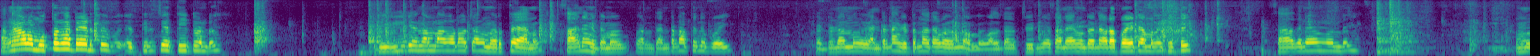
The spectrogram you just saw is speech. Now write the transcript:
അങ്ങനെ മുത്തങ്കട്ട എടുത്ത് തിരിച്ചെത്തിയിട്ടുണ്ട്. ഈ വീഡിയോ നമ്മൾ അങ്ങോട്ട് അങ്ങ് നിർത്തുകയാണ്. സാധനം കിട്ടും. രണ്ടെണ്ണത്തിന് പോയി. രണ്ടെണ്ണം രണ്ടെണ്ണം കിട്ടുന്നവരാണ് വരുന്നുള്ളൂ വളരെ ചുരുങ്ങിയ സമയം കൊണ്ട് തന്നെ അവിടെ പോയിട്ട് നമ്മൾ കിട്ടി. സാധനം കൊണ്ട് നമ്മൾ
